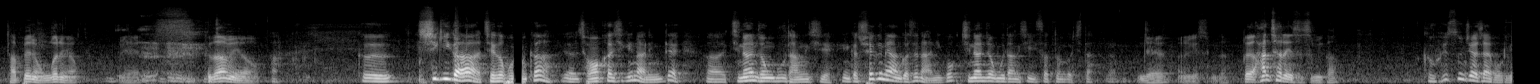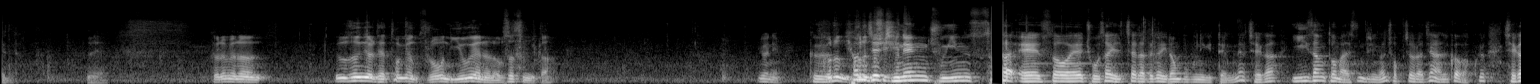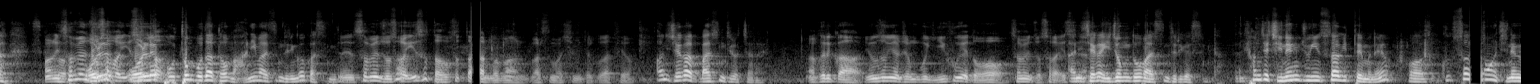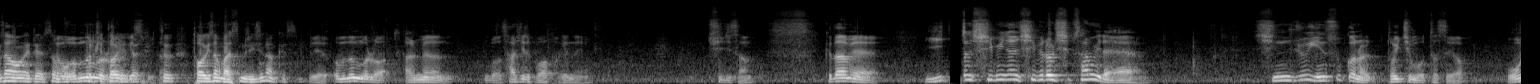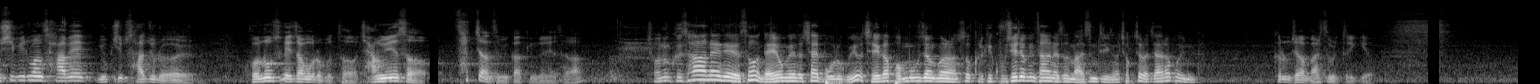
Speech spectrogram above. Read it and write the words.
답변이 온 거네요. 예. 그 다음에요. 그 시기가 제가 보니까 예, 정확한 시기는 아닌데 어, 지난 정부 당시에 그러니까 최근에 한 것은 아니고 지난 정부 당시에 있었던 것이다. 네, 알겠습니다. 그 한 차례 있었습니까? 그 횟수는 제가 잘 모르겠습니다. 네. 그러면은 윤석열 대통령 들어온 이후에는 없었습니까? 위원님, 그 그런- 현재 그런 진행 중인 수사에서의 조사 일자라든가 이런 부분이기 때문에 제가 이 이상 더 말씀드린 건 적절하지 않을 것 같고요. 제가 아니, 어, 서면 원래, 조사가 있었다. 원래 보통보다 더 많이 말씀드린 것 같습니다. 네, 서면 조사가 있었다 없었다는 것만 말씀하시면 될 것 같아요. 아니 제가 말씀드렸잖아요. 아 그러니까 윤석열 정부 이후에도 서면 조사가 있었냐? 아니 제가 이 정도 말씀드리겠습니다. 현재 진행 중인 수사기 때문에요. 어, 그 수사 상황 진행 상황에 대해서 뭐 없는 그렇게 걸로 더, 알겠습니다. 더, 더 이상 말씀드리지는 않겠습니다. 예, 없는 걸로 알면 뭐 사실에 부합하겠네요. 취지상. 그 다음에 2012년 11월 13일에 신주 인수권을 도이치 못했어요. 51만 464주를 권오수 회장으로부터 장외에서 샀지 않습니까? 김건희 여사가. 저는 그 사안에 대해서 내용에 대해서 잘 모르고요. 제가 법무부 장관으로서 그렇게 구체적인 사안에서 말씀드리는 건 적절하지 않아 보입니다. 그럼 제가 말씀을 드릴게요.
